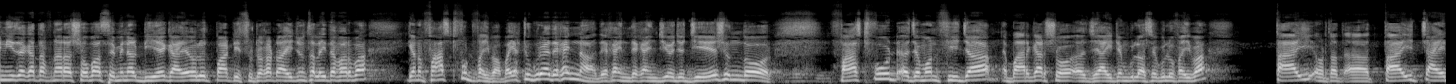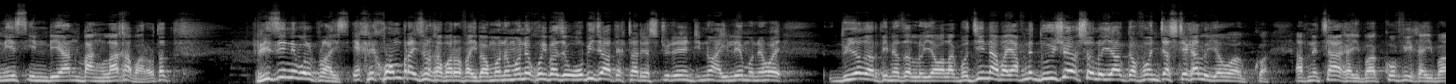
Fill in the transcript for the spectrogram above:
এই জায়গাতে আপনারা সভা সেমিনার বিয়ে, গায়ে হলুদ পার্টি ছোটোখাটো আয়োজন চালাইতে পারবা। কেন ফাস্ট ফুড পাইবা। ভাই, একটু ঘুরে দেখাইন না? দেখাইন দেখাইন। জিও, যে যে সুন্দর। ফাস্ট ফুড যেমন পিজা বার্গার যে আইটেমগুলো আছে সেগুলো পাইবা। তাই, অর্থাৎ তাই চাইনিজ ইন্ডিয়ান বাংলা খাবার, অর্থাৎ রিজনেবল প্রাইস এখানে কম প্রাইসের খাবার পাইবা। মনে মনে কইবা যে অভিজাত একটা রেস্টুরেন্ট ইনো আইলে মনে হয় দুই হাজার তিন হাজার লইয়াও লাগবো। জি না ভাই, আপনি দুইশো, একশো লইয়া আউকা পঞ্চাশ টাকা লইয়াও আউকা আপনি চা খাইবা, কফি খাইবা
